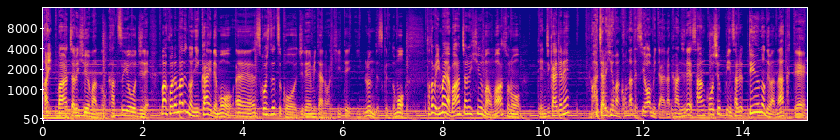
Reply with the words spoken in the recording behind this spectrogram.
はいバーチャルヒューマンの活用事例まあこれまでの2回でも、えー少しずつこう事例みたいのは聞いているんですけれども例えば今やバーチャルヒューマンはその展示会でねバーチャルヒューマンこんなんですよみたいな感じで参考出品されるっていうのではなくて、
